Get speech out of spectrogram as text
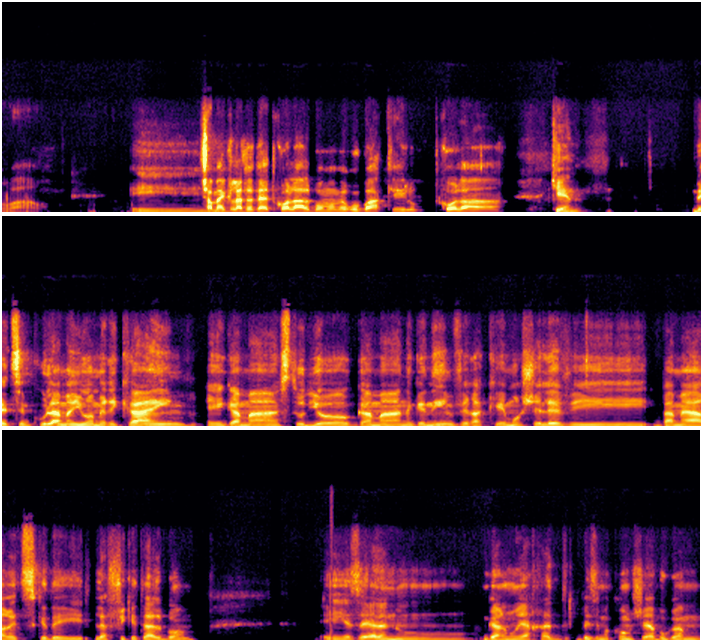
וואו. אה, שם הקלטת את כל האלבום המרובע, כאילו? את כל ה... כן. בעצם כולם היו אמריקאים, אה, גם הסטודיו, גם הנגנים, ורק אה, משה לוי בא מהארץ כדי להפיק את האלבום. אז היה לנו, גרנו יחד באיזה מקום שהיה בו גם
